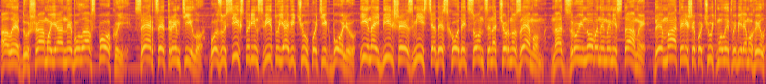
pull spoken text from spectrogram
але душа моя не була в спокої, серце тремтіло, бо з усіх сторін світу я відчув потік болю, і найбільше з місця, де сходить сонце над чорноземом, над зруйнованими містами, де матері шепочуть молитви біля могил,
